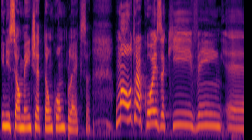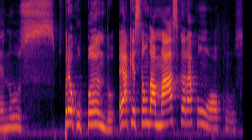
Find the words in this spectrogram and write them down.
inicialmente é tão complexa. Uma outra coisa que vem é, nos preocupando é a questão da máscara com óculos.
